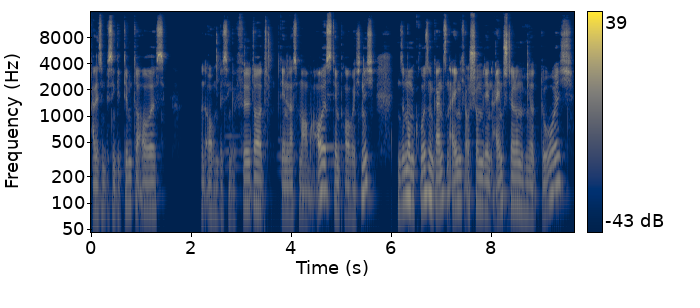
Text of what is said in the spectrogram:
alles ein bisschen gedimmter aus und auch ein bisschen gefiltert. Den lassen wir aber aus, den brauche ich nicht. Dann sind wir im Großen und Ganzen eigentlich auch schon mit den Einstellungen hier durch.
